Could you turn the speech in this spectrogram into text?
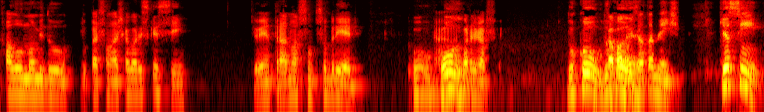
Falou o nome do, do personagem que agora esqueci que eu ia entrar no assunto sobre ele. O, o Cole? Ah, agora já foi. Do Cole, do Cole, exatamente. Que assim,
